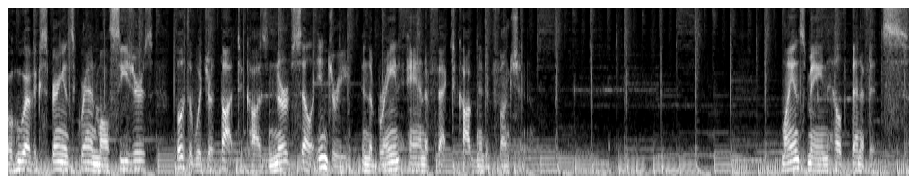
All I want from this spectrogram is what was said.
or who have experienced grand mal seizures, both of which are thought to cause nerve cell injury in the brain and affect cognitive function. Lion's Mane Health Benefits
